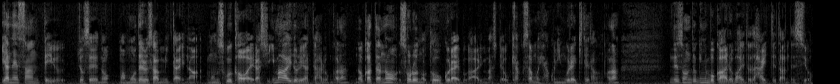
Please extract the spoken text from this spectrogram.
屋根さんっていう女性の、まあ、モデルさんみたいな、ものすごい可愛らしい、今アイドルやってはるんかな？の方のソロのトークライブがありまして、お客さんも100人ぐらい来てたのかな？で、その時に僕アルバイトで入ってたんですよ。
